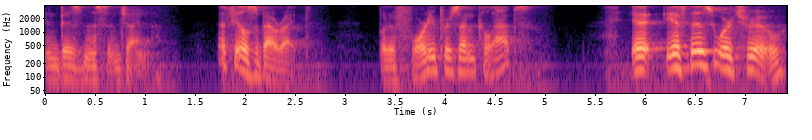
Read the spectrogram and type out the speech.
in business in China. That feels about right. But a 40% collapse? If this were true,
